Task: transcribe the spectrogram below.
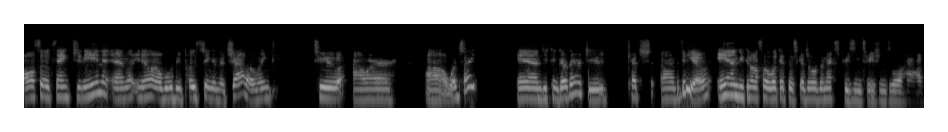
also thank Janine and let you know I will be posting in the chat a link to our uh, website. And you can go there to catch uh, the video. And you can also look at the schedule of the next presentations we'll have.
